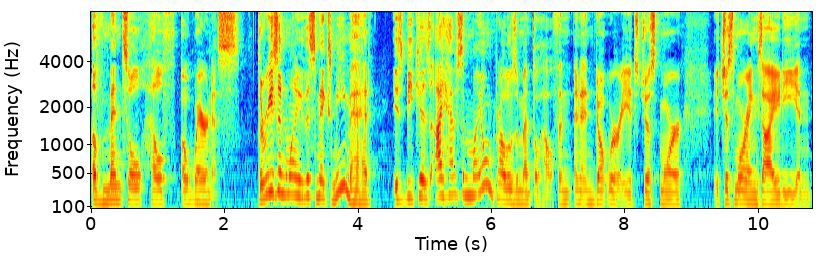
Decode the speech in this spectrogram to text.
of mental health awareness. The reason why this makes me mad is because I have some of my own problems with mental health and, and, and don't worry, it's just more it's just more anxiety and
